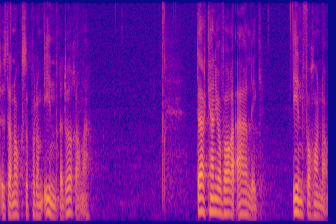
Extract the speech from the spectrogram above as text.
utan också på de inre dörrarna. Där kan jag vara ärlig inför honom.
